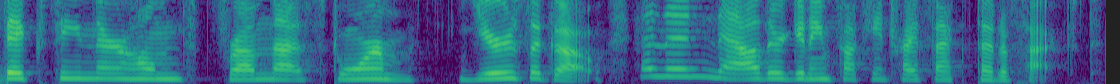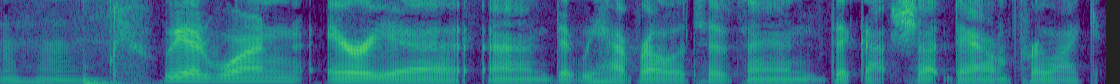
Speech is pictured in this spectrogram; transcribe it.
fixing their homes from that storm years ago. And then now they're getting fucking trifecta effect. We had one area um, that we have relatives in that got shut down for like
